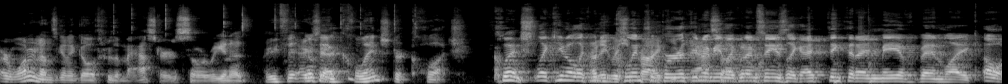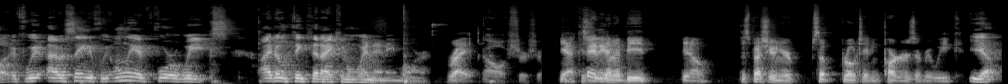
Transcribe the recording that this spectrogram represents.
Our one and done's gonna go through the Masters. So are we gonna? Are you, th- are you Okay. saying clinched or clutch? Clinch like you know like when you clinch a probably berth you know what i mean like what i'm saying is like i think that i may have been like oh if we i was saying if we only had four weeks i don't think that i can win anymore Right. Oh, sure, sure. Yeah, because Anyway. you're gonna be. You know, especially when you're rotating partners every week. yeah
